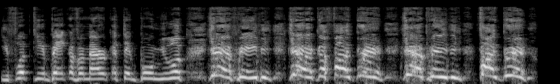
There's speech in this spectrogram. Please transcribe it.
You flip to your Bank of America thing, boom, you look, yeah, baby. Yeah, I got five grand. Yeah, baby. Five grand.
